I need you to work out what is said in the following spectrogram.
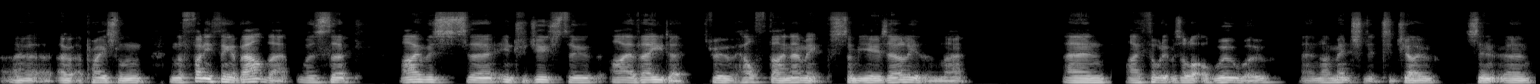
uh, appraisal. And, and, the funny thing about that was that I was uh, introduced to Ayurveda through Health Dynamics some years earlier than that. And I thought it was a lot of woo woo. And I mentioned it to Joe um,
